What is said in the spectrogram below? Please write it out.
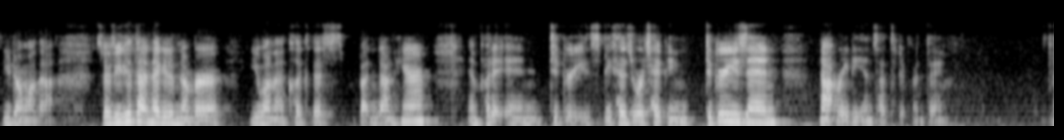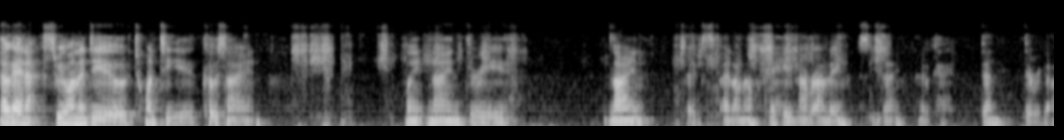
You don't want that. So if you get that negative number, you want to click this button down here and put it in degrees because we're typing degrees in, not radians. That's a different thing. Okay, next we want to do 20 cosine 0.9396. I don't know. I hate not rounding. Okay, then there we go.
